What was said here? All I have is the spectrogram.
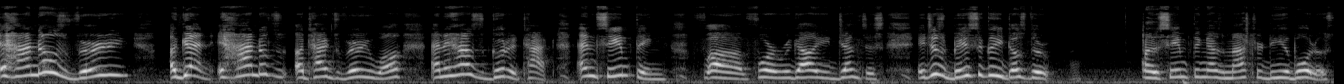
it handles very again it handles attacks very well and it has good attack and same thing uh, for Regalia Genesis. It just basically does the uh, same thing as Master Diabolus,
